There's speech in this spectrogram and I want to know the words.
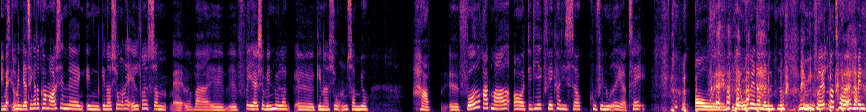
En stok. men, men jeg tænker, der kommer også en, øh, en generation af ældre, som øh, var øh, øh, fri hash og vindmøller-generationen, som jo har øh, fået ret meget, og det de ikke fik, har de så kunne finde ud af at tage. og øh, nu bliver jeg uvenner med, nu, med mine forældre, tror jeg, men,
